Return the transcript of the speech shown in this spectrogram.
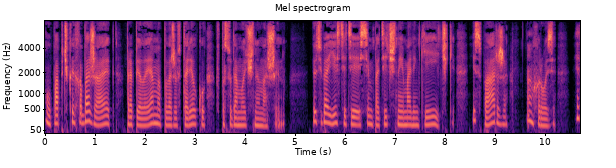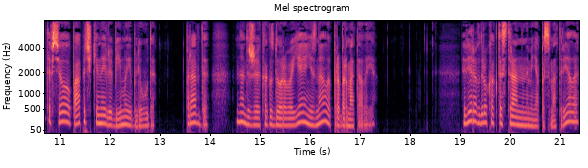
«О, папочка их обожает», — пропела Эмма, положив тарелку в посудомоечную машину. «И у тебя есть эти симпатичные маленькие яички, и спаржа. Ох, Рози, это все папочкины любимые блюда». «Правда? Надо же, как здорово, я и не знала», — пробормотала я. Вера вдруг как-то странно на меня посмотрела,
